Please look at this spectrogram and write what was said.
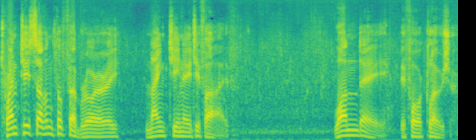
27th of February, 1985. One day before closure.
